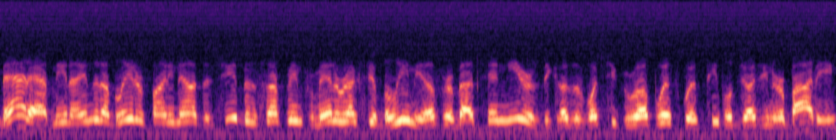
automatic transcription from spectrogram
mad at me, and I ended up later finding out that she had been suffering from anorexia bulimia for about 10 years because of what she grew up with, with people judging her body,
